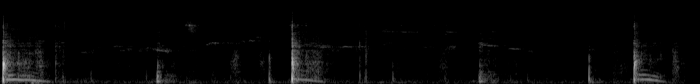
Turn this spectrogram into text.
mm. mm. mm.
